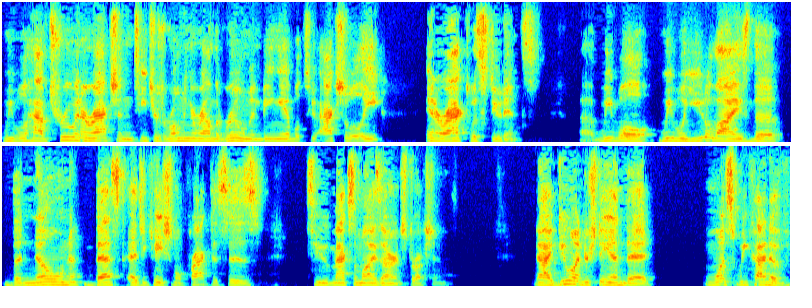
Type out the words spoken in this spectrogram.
We will have true interaction, teachers roaming around the room and being able to actually interact with students uh, we will we will utilize the the known best educational practices to maximize our instruction. Now I do understand that once we kind of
